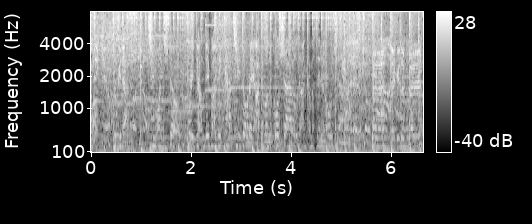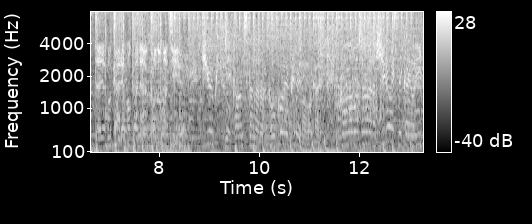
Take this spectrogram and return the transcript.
を解き出す自問自答フリーダウンリバディ勝ち取れ頭の校舎相談かませる王者バンだけどバン誰も彼も叶うこの街窮屈に感じたならここへ来ればわかるこの場所なら広い世界を一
